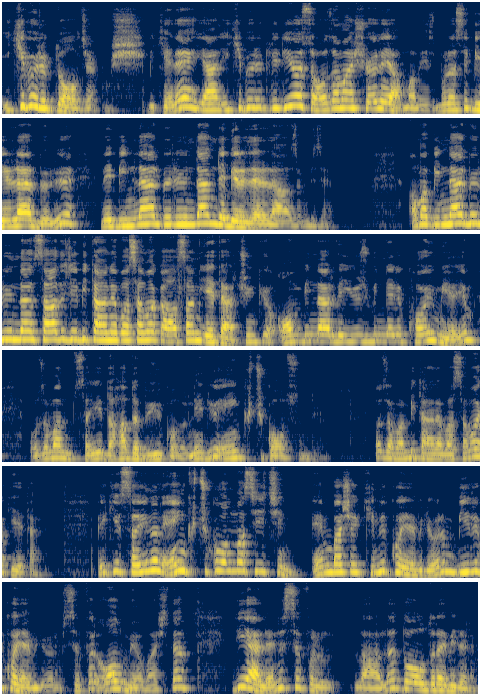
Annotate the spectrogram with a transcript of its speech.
2 e, bölüklü olacakmış bir kere. Yani 2 bölüklü diyorsa o zaman şöyle yapmalıyız. Burası birler bölüğü ve binler bölüğünden de birileri lazım bize. Ama binler bölüğünden sadece bir tane basamak alsam yeter. Çünkü 10 binler ve 100 binleri koymayayım. O zaman sayı daha da büyük olur. Ne diyor? En küçük olsun diyor. O zaman bir tane basamak yeter. Peki sayının en küçük olması için en başa kimi koyabiliyorum? 1'i koyabiliyorum. 0 olmuyor başta. Diğerlerini sıfırlarla doldurabilirim.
